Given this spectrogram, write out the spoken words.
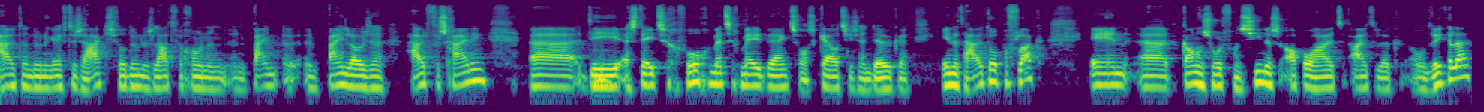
huidaandoening even tussen haakjes wil doen. Dus laten we gewoon een, een, pijn, een pijnloze huidverschijning, uh, die esthetische gevolgen met zich meebrengt, zoals kuiltjes en deuken in het huidoppervlak. En uh, het kan een soort van sinaasappelhuid uiterlijk ontwikkelen.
